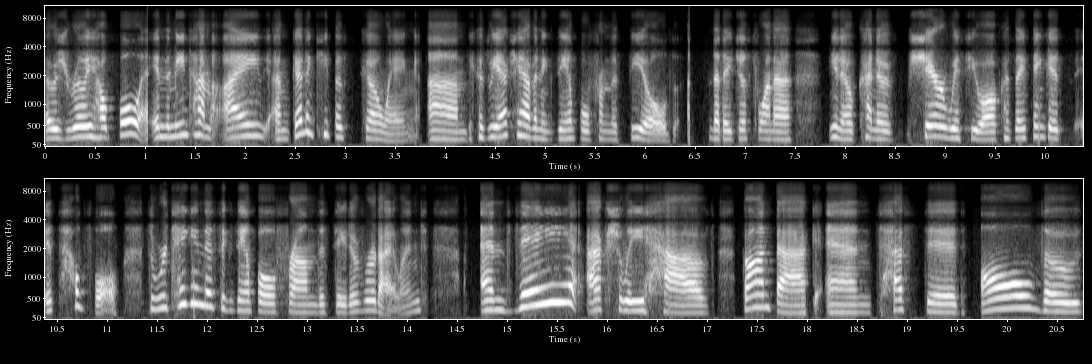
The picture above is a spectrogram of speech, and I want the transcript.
that was really helpful. In the meantime, I am going to keep us going um, because we actually have an example from the field that I just want to, you know, kind of share with you all because I think it's it's helpful. So we're taking this example from the state of Rhode Island, and they actually have gone back and tested all those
